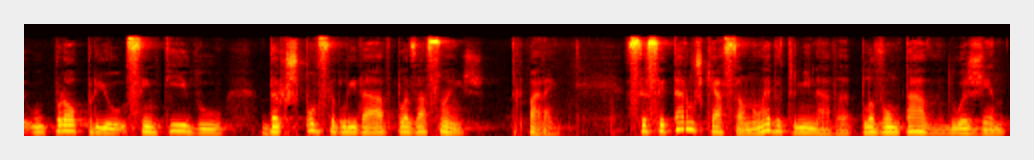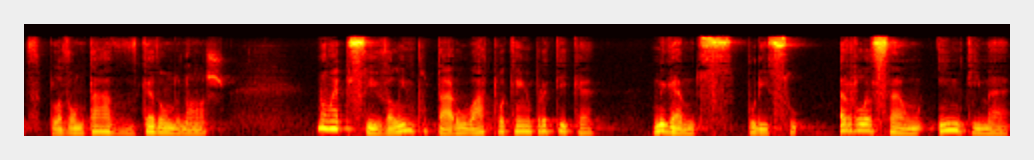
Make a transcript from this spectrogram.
o próprio sentido da responsabilidade pelas ações. Reparem, se aceitarmos que a ação não é determinada pela vontade do agente, pela vontade de cada um de nós, não é possível imputar o ato a quem o pratica, negando-se, por isso, a relação íntima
